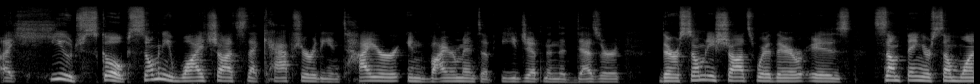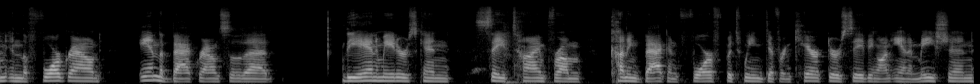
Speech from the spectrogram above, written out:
a huge scope, so many wide shots that capture the entire environment of Egypt and the desert. There are so many shots where there is something or someone in the foreground and the background so that the animators can save time from cutting back and forth between different characters, saving on animation,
